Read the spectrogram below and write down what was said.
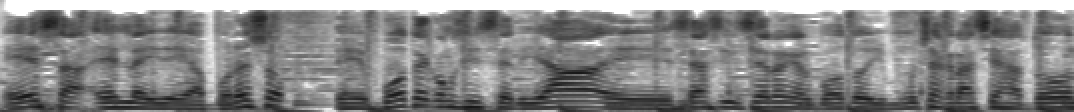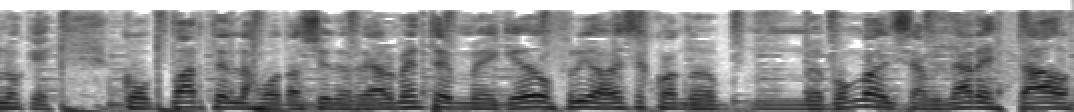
Esa es la idea. Por eso, eh, vote con sinceridad, eh, sea sincero en el voto y muchas gracias a todos los que comparten las votaciones. Realmente me quedo frío a veces cuando me pongo a examinar estados,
